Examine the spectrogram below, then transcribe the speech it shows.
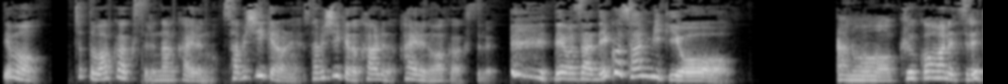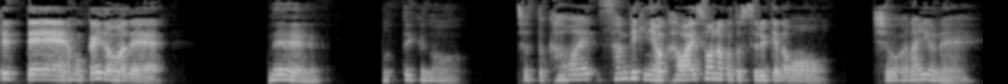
でも、ちょっとワクワクするな、帰るの。寂しいけどね。寂しいけど帰るの、帰るのワクワクする。でもさ、猫3匹を、あの、空港まで連れてって、北海道まで、ねえ、持っていくの、ちょっとかわい、3匹にはかわいそうなことするけど、しょうがないよね。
